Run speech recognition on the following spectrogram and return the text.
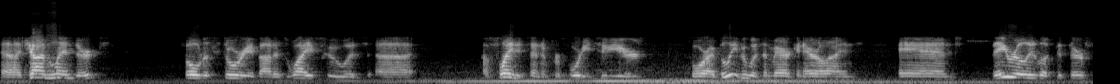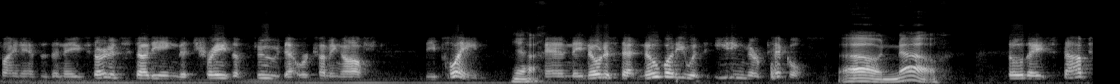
uh, John Lindert told a story about his wife who was uh, a flight attendant for 42 years for, I believe it was American Airlines, and they really looked at their finances and they started studying the trays of food that were coming off the plane. Yeah. And they noticed that nobody was eating their pickles. Oh no. So they stopped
